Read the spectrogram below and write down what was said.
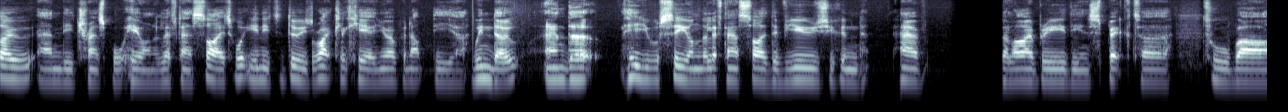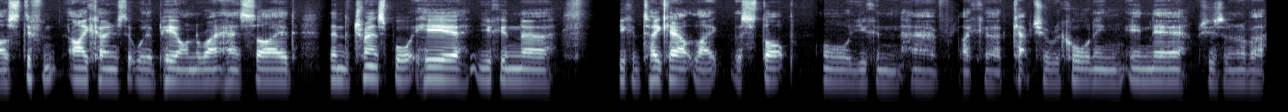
So and the transport here on the left hand side. So what you need to do is right click here and you open up the uh, window and uh, here you will see on the left hand side the views you can have the library, the inspector, toolbars, different icons that will appear on the right hand side. Then the transport here, you can uh, you can take out like the stop or you can have like a capture recording in there, which is another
